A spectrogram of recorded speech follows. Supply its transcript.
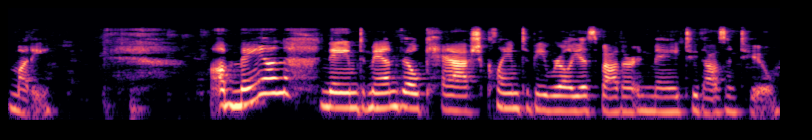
muddy. A man named Manville Cash claimed to be Rilya's father in May 2002.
